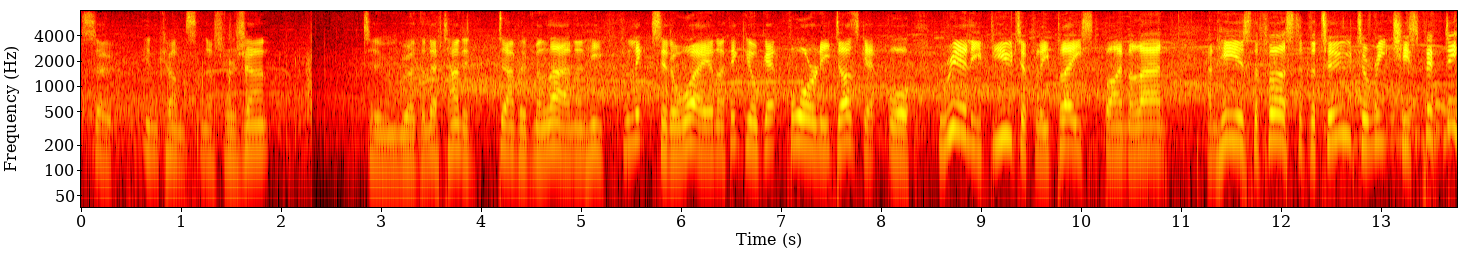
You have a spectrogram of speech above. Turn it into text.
So in comes Natarajan to uh, the left-handed David Malan and he flicks it away and I think he'll get four and he does get four. Really beautifully placed by Malan and he is the first of the two to reach his 50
